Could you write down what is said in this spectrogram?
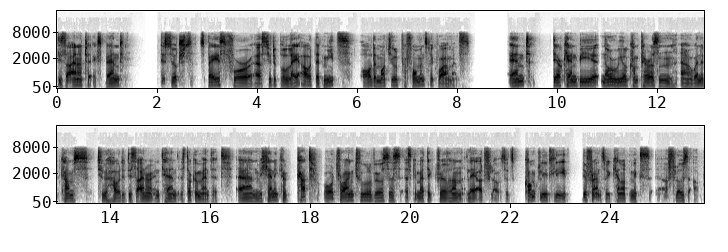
designer to expand the search space for a suitable layout that meets all the module performance requirements. And there can be no real comparison uh, when it comes to how the designer intent is documented. And mechanical CAD or drawing tool versus a schematic driven layout flow. So it's completely different. So you cannot mix uh, flows up.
